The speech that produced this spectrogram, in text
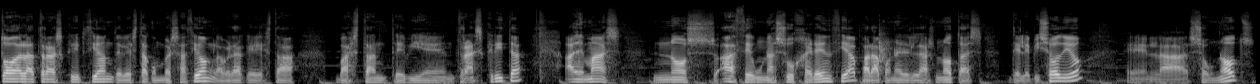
toda la transcripción de esta conversación, la verdad que está bastante bien transcrita. Además, nos hace una sugerencia para poner en las notas del episodio, en las show notes.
